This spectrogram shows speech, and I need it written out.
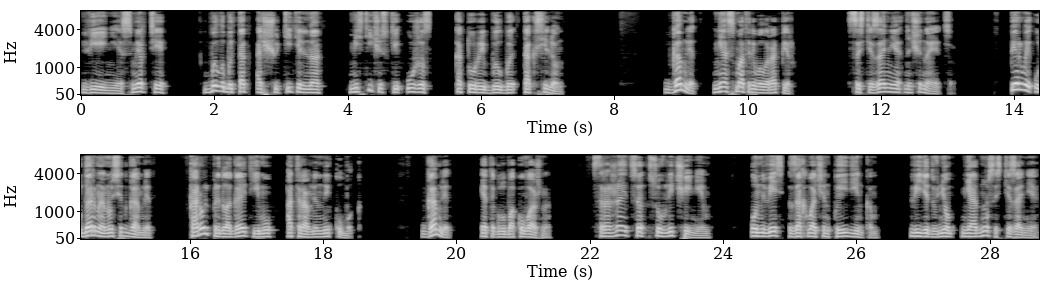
веяние смерти было бы так ощутительно, мистический ужас, который был бы так силен. Гамлет не осматривал рапир. Состязание начинается. Первый удар наносит Гамлет. Король предлагает ему отравленный кубок. Гамлет, это глубоко важно, сражается с увлечением. Он весь захвачен поединком, видит в нем не одно состязание.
